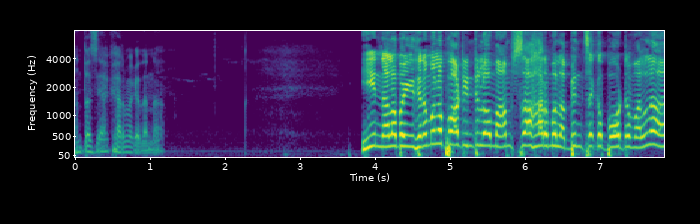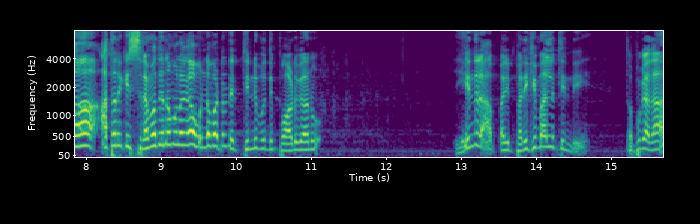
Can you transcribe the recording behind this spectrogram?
అంత సేకారమే కదన్నా. ఈ నలభై దినముల పాటు ఇంటిలో మాంసాహారము లభించకపోవటం వల్ల అతనికి శ్రమ దినములుగా ఉండబట్టని తిండి బుద్ధి పాడుగాను. ఏందిరా మరి పనికి మళ్ళీ తిండి? తప్పు కదా?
